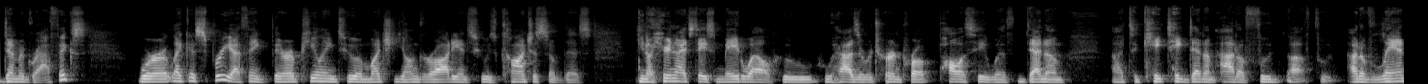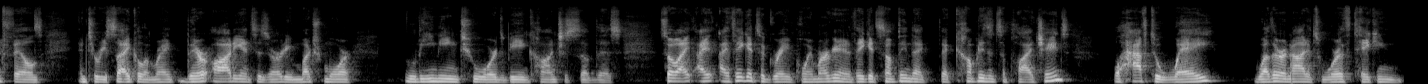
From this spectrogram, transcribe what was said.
demographics where, like Esprit, I think they're appealing to a much younger audience who's conscious of this. You know, here in the United States, Madewell, who who has a return pro- policy with denim uh, to take denim out of food, uh, food out of landfills and to recycle them, right? Their audience is already much more leaning towards being conscious of this. So I, I, I think it's a great point, Margaret. And I think it's something that, that companies and supply chains will have to weigh whether or not it's worth taking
